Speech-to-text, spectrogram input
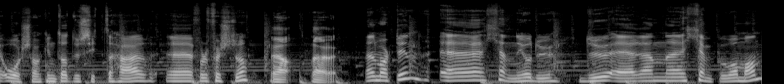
er årsaken til at du sitter her, eh, for det første. da. Ja, det er det. Men Martin, jeg kjenner jo du. Du er en eh, kjempebra mann,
